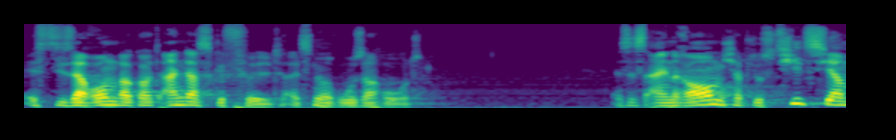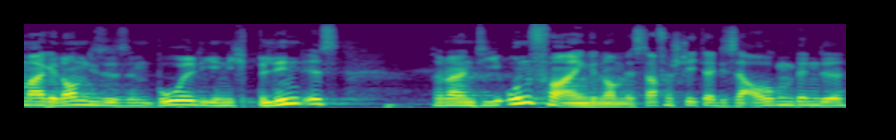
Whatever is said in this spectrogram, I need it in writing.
ist dieser Raum bei Gott anders gefüllt als nur rosarot. Es ist ein Raum, ich habe Justitia mal genommen, dieses Symbol, die nicht blind ist, sondern die unvoreingenommen ist. Dafür steht ja diese Augenbinde.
